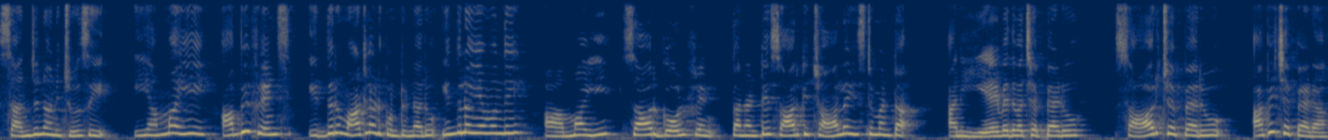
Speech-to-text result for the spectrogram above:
సంజనాని చూసి ఈ అమ్మాయి అభి ఫ్రెండ్స్ ఇద్దరు మాట్లాడుకుంటున్నారు. ఇందులో ఏముంది? ఆ అమ్మాయి సార్ గర్ల్ ఫ్రెండ్. తనంటే సార్కి చాలా ఇష్టమంట. అని ఏ విధవ చెప్పాడు? సార్ చెప్పారు అభి చెప్పాడా?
